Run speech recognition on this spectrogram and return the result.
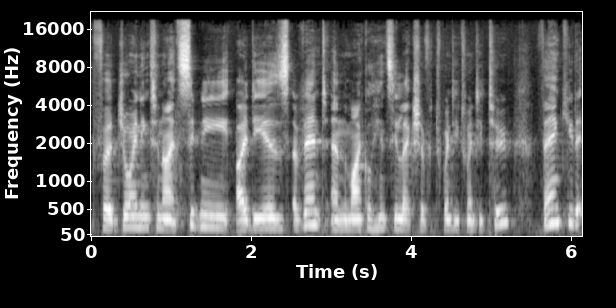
for joining tonight's Sydney Ideas event and the Michael Hintze Lecture for 2022. Thank you to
